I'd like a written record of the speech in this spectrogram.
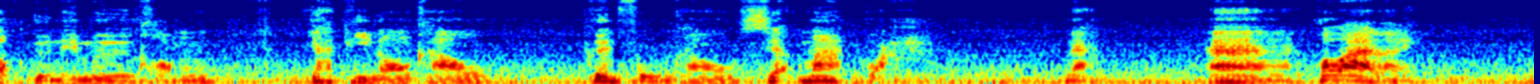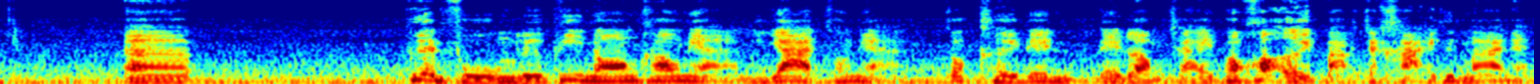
ตกอยู่ในมือของญาติพี่น้องเขาเพื่อนฝูงเขาเสียมากกว่านะอ่าเพราะว่าอะไรอ่าเพื่อนฝูงหรือพี่น้องเขาเนี่ยญาติเขาเนี่ยก็เคยได้ได้ลองใช้ เพราะเขาเอ่ยปากจะขายขึ้นมาเนี่ย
